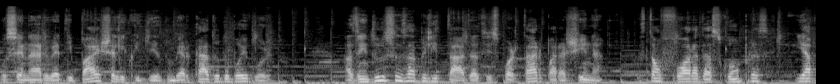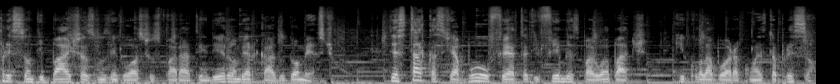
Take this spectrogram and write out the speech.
o cenário é de baixa liquidez no mercado do boi gordo. As indústrias habilitadas a exportar para a China estão fora das compras e há pressão de baixas nos negócios para atender ao mercado doméstico. Destaca-se a boa oferta de fêmeas para o abate, que colabora com esta pressão.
